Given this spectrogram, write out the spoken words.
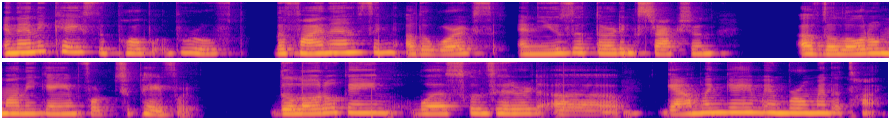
In any case, the Pope approved the financing of the works and used the third extraction of the Lotto money game for to pay for it. The Lotto game was considered a gambling game in Rome at the time.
